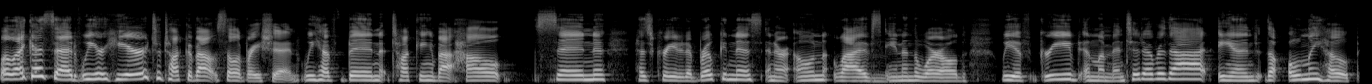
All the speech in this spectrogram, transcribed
Well, like I said, we are here to talk about celebration. We have been talking about how sin has created a brokenness in our own lives and in the world. We have grieved and lamented over that. And the only hope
